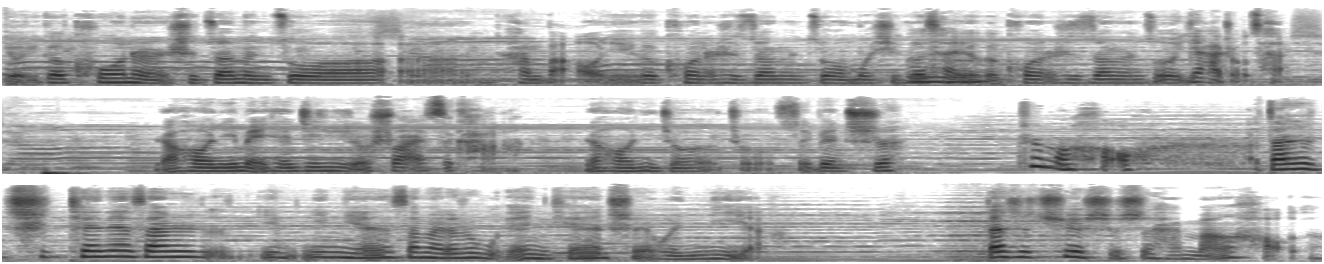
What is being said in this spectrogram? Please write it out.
有一个 corner 是专门做呃汉堡，有一个 corner 是专门做墨西哥菜，嗯有个 corner 是专门做亚洲菜。然后你每天进去就刷一次卡，然后你就就随便吃。这么好，但是吃天天三十一一年三百六十五天，你天天吃也会腻呀、但是确实是还蛮好的。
